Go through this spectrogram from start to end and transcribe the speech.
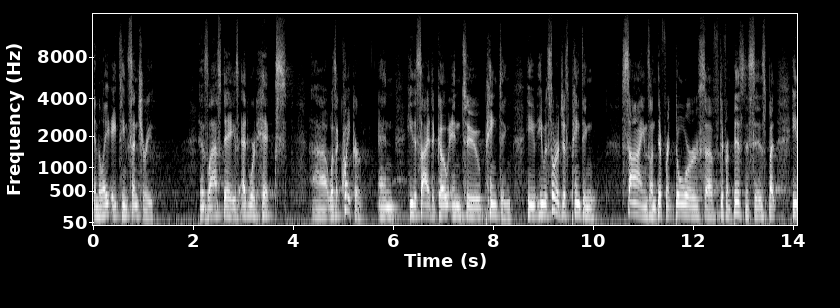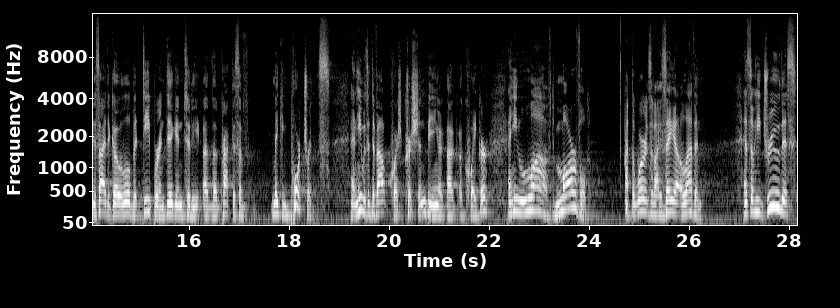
In the late 18th century, in his last days, Edward Hicks uh, was a Quaker, and he decided to go into painting. He, he was sort of just painting signs on different doors of different businesses, but he decided to go a little bit deeper and dig into the, uh, the practice of making portraits. And he was a devout Christian, being a, a, Quaker, and he loved, marveled at the words of Isaiah 11. And so he drew this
